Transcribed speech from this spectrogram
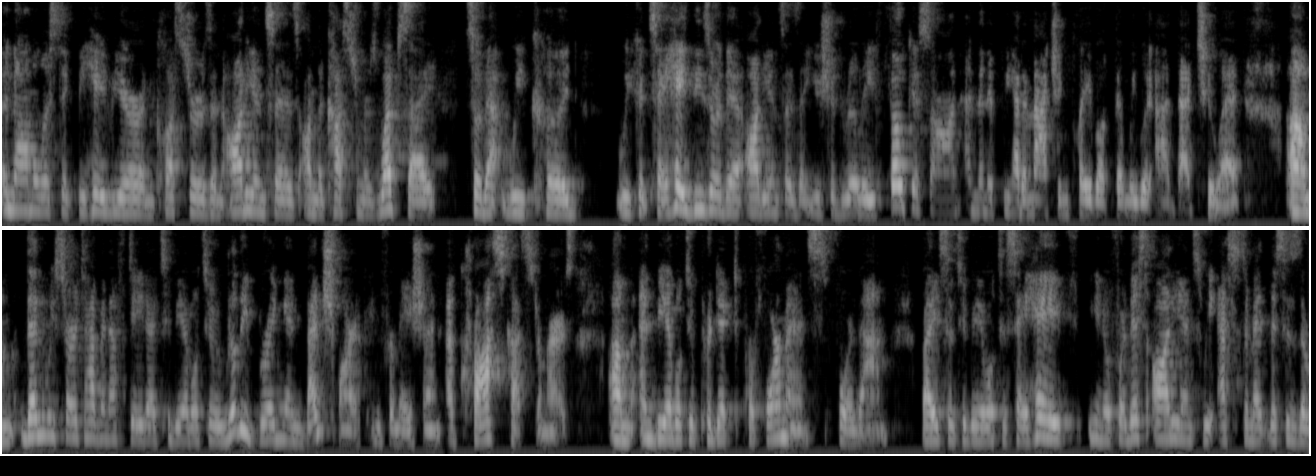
anomalistic behavior and clusters and audiences on the customer's website so that we could we could say, hey, these are the audiences that you should really focus on. And then if we had a matching playbook, then we would add that to it. Um, then we started to have enough data to be able to really bring in benchmark information across customers um, and be able to predict performance for them right so to be able to say hey you know for this audience we estimate this is the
